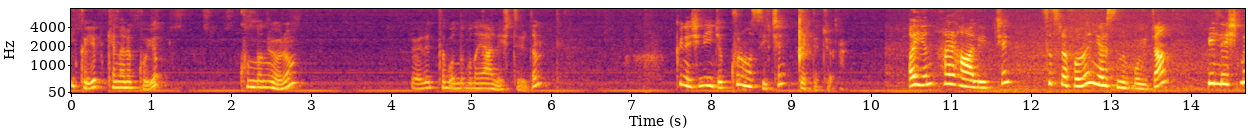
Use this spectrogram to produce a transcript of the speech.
Yıkayıp kenara koyup kullanıyorum. Böyle tabanını buna yerleştirdim. Güneşin iyice kuruması için bekletiyorum. Ayın her hali için straforun yarısını boyayacağım. Birleşme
